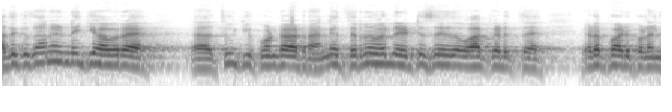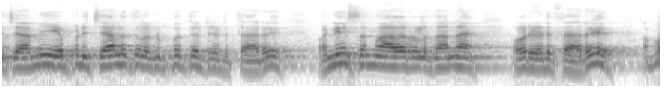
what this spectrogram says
அதுக்கு தானே இன்றைக்கி அவரை தூக்கி கொண்டாடுறாங்க. திருநெல்வேலியில் எட்டு சதவீத வாக்கெடுத்த எடப்பாடி பழனிசாமி எப்படி சேலத்தில் முப்பத்தெட்டு எடுத்தார்? வன்னியர் சமூக ஆதரவில் தானே அவர் எடுத்தார்? அப்போ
